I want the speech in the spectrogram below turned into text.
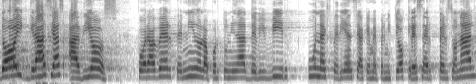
doy gracias a Dios por haber tenido la oportunidad de vivir una experiencia que me permitió crecer personal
